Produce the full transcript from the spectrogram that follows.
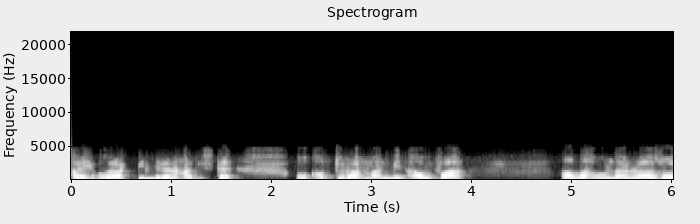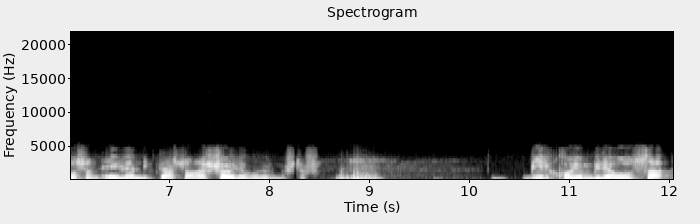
sahih olarak bildirilen hadiste o Abdurrahman bin Avfa Allah ondan razı olsun evlendikten sonra şöyle buyurmuştur. Bir koyun bile olsa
